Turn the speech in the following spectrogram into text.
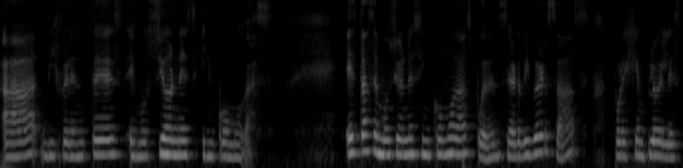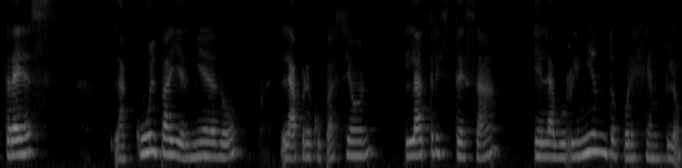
a diferentes emociones incómodas. Estas emociones incómodas pueden ser diversas, por ejemplo, el estrés, la culpa y el miedo, la preocupación, la tristeza, el aburrimiento, por ejemplo,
